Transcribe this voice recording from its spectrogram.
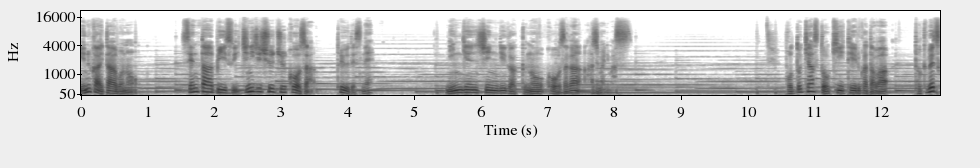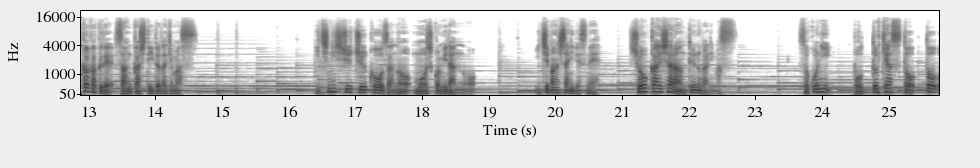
犬飼ターボのセンターピース1日集中講座というですね、人間心理学の講座が始まります。ポッドキャストを聞いている方は特別価格で参加していただけます。1日集中講座の申し込み欄の一番下にですね、紹介者欄というのがあります。そこに、ポッドキャストと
